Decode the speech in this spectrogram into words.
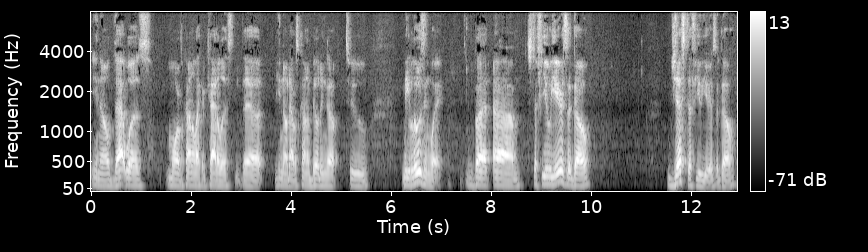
you know, that was more of kind of like a catalyst that you know, that was kind of building up to me losing weight. But um, just a few years ago, just a few years ago,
